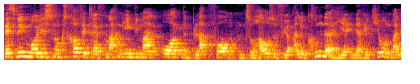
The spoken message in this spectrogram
Deswegen wollte ich Snox Coffee Treff machen, irgendwie mal einen Ort, eine Plattform, ein Zuhause für alle Gründer hier in der Region, weil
